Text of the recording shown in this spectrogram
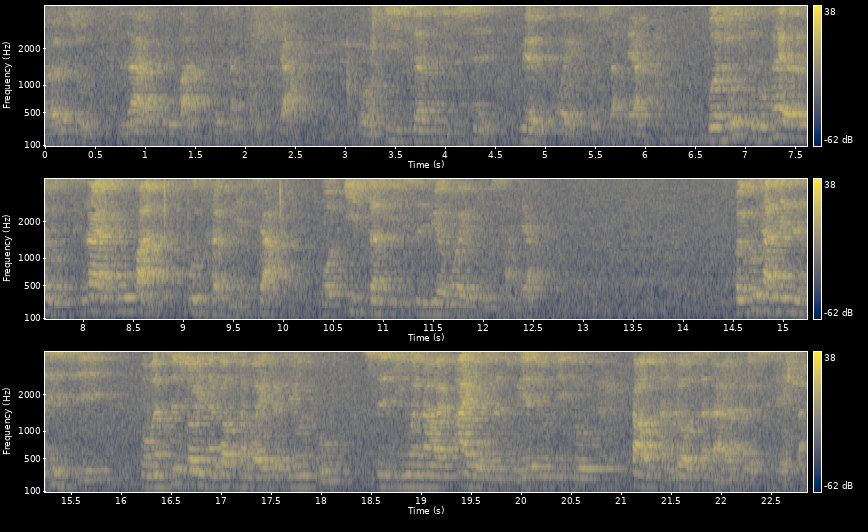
而主慈爱呼唤，不曾停下。我一生一世愿为主闪亮。我如此不配，而主慈爱呼唤，不曾停下。我一生一世愿为主闪亮。回顾下今天的信息，我们之所以能够成为一个基督徒，是因为那位爱我们的主耶稣基督道成肉身来到这个世界上。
